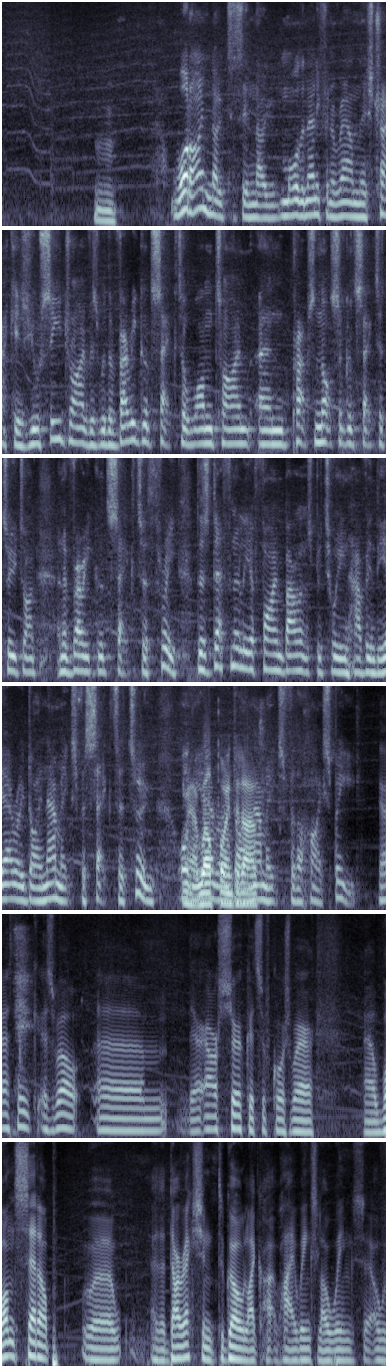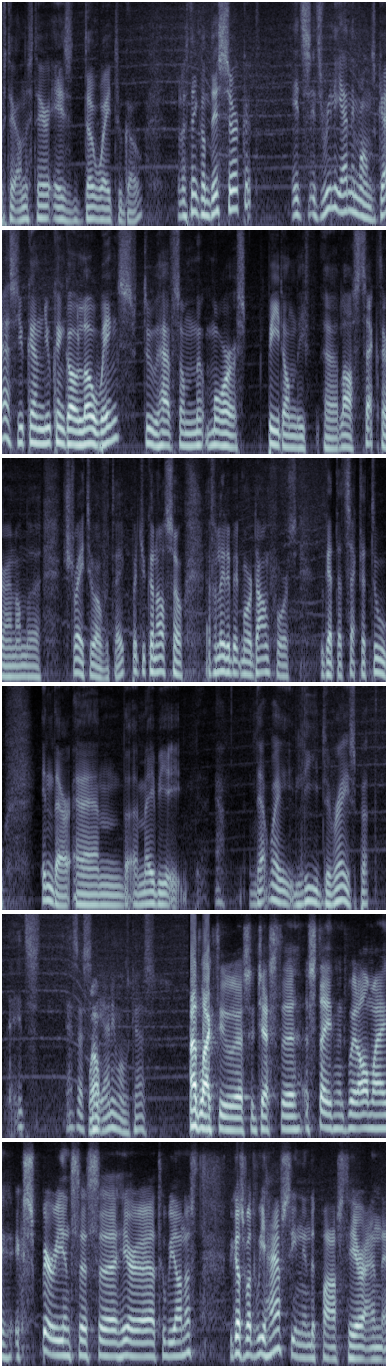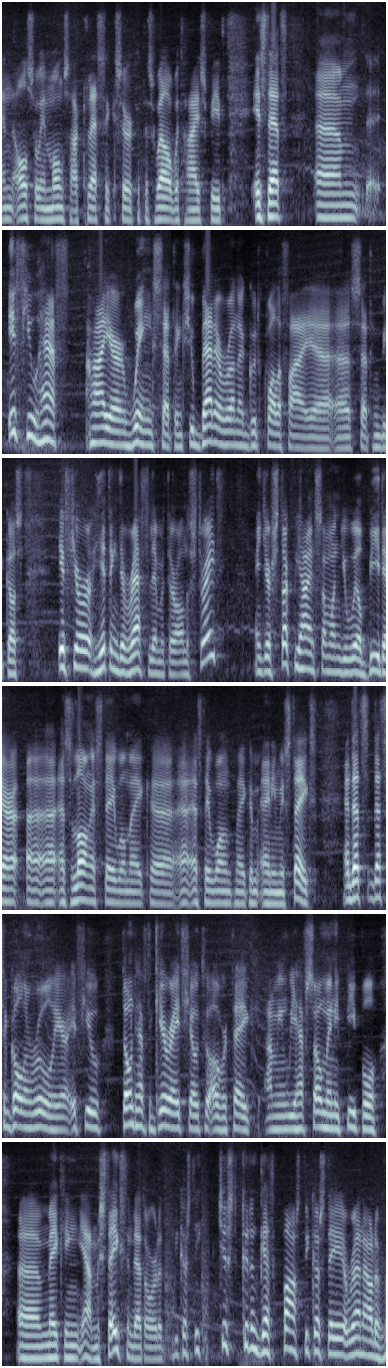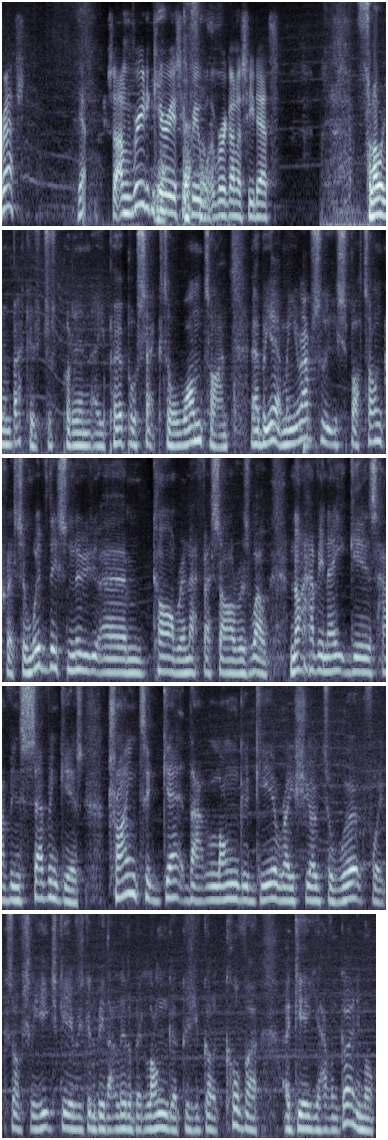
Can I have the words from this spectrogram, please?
What I'm noticing though, more than anything around this track, is you'll see drivers with a very good sector one time and perhaps not so good sector two time and a very good sector three. There's definitely a fine balance between having the aerodynamics for sector two or Yeah, the well aerodynamics for the high speed. Yeah, I think as well. Um, there are circuits, of course, where uh, one setup, uh, the direction to go, like high wings, low wings, uh, oversteer, understeer, is the way to go. But I think on this circuit, it's it's really anyone's guess. You can you can go low wings to have some m- more speed on the uh, last sector and on the straight to overtake, but you can also have a little bit more downforce to get that sector two in there and uh, maybe yeah, that way lead the race. But it's as I say, Well- anyone's guess. I'd like to uh, suggest uh, a statement with all my experiences uh, here, uh, to be honest. Because what we have seen in the past here, and, and also in Monza classic circuit as well with high speed, is that um, if you have higher wing settings, you better run a good qualify uh, setting. Because if you're hitting the rev limiter on the straight, and you're stuck behind someone, you will be there uh, as long as they will make uh, as they won't make any mistakes. And that's that's a golden rule here. If you don't have the gear ratio to overtake, I mean, we have so many people uh, making yeah mistakes in that order because they just couldn't get past because they ran out of reps. Yeah. So I'm really curious if we, we're gonna see that. Florian Becker's just put in a purple sector one time. Uh, but yeah, I mean, you're absolutely spot on, Chris. And with this new um, car in FSR as well, not having eight gears, having seven gears, trying to get that longer gear ratio to work for you, because obviously each gear is going to be that little bit longer because you've got to cover a gear you haven't got anymore.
